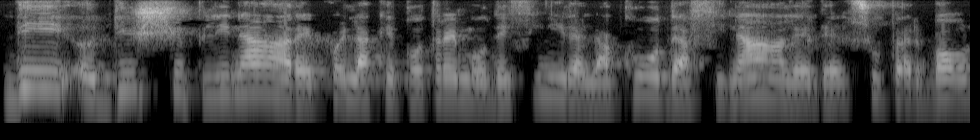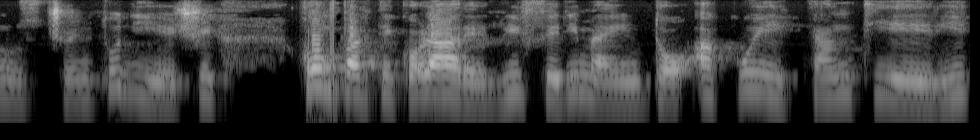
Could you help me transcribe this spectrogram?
di eh, disciplinare quella che potremmo definire la coda finale del super bonus 110 con particolare riferimento a quei cantieri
